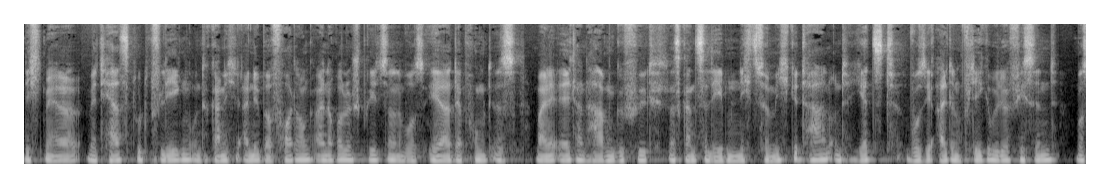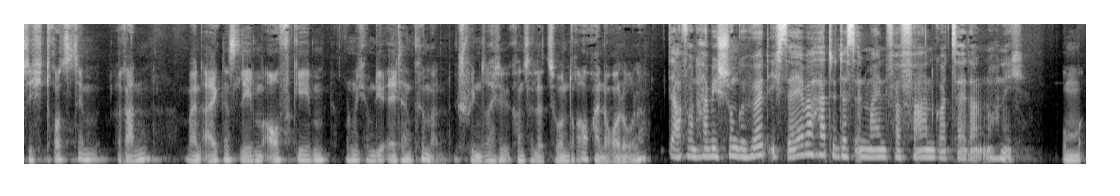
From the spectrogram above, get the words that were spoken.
nicht mehr mit Herzblut pflegen und gar nicht eine Überforderung eine Rolle spielt, sondern wo es eher der Punkt ist, meine Eltern haben gefühlt das ganze Leben nichts für mich getan und jetzt, wo sie alt und pflegebedürftig sind, muss ich trotzdem ran, mein eigenes Leben aufgeben und mich um die Eltern kümmern. Spielen solche Konstellationen doch auch eine Rolle, oder? Davon habe ich schon gehört. Ich selber hatte das in meinen Verfahren Gott sei Dank noch nicht. Um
